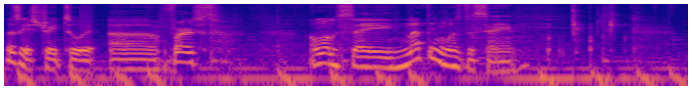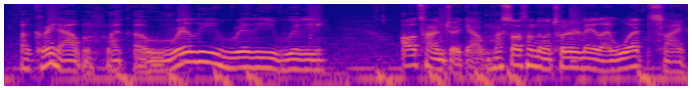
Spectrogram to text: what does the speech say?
Let's get straight to it. Uh, first, I want to say nothing was the same. A great album, like a really, really, really all-time Drake album. I saw something on Twitter today, like what's like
